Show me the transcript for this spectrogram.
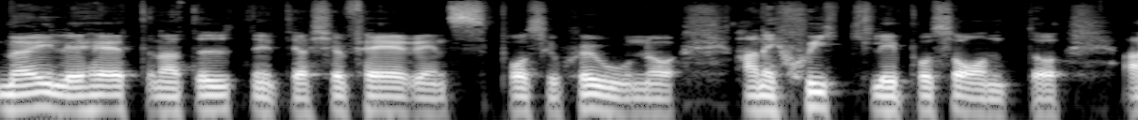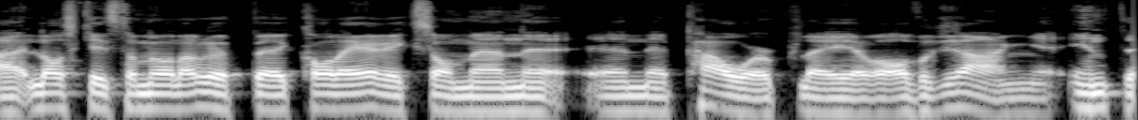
möjligheten att utnyttja Cheferins position och han är skicklig på sånt. Och, äh, Lars-Christer målar upp äh, Karl-Erik som en, en powerplayer av rang, inte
